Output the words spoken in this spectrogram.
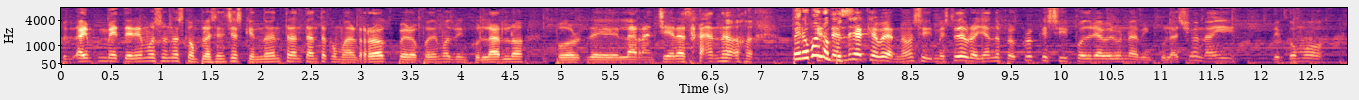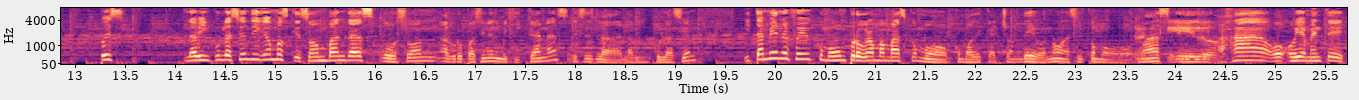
pues, ahí meteremos unas complacencias que no entran tanto como al rock, pero podemos vincularlo por de las rancheras, ah, no. Pero bueno, que pues- tendría que ver, ¿no? Sí, me estoy debrayando, pero creo que sí podría haber una vinculación ahí de cómo Pues la vinculación, digamos que son bandas o son agrupaciones mexicanas, esa es la, la vinculación. Y también fue como un programa más como, como de cachondeo, ¿no? Así como más, eh, ajá, o- obviamente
